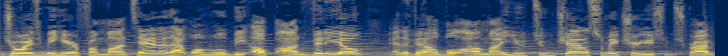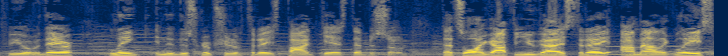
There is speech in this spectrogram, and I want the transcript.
joins me here from Montana. That one will be up on video and available on my YouTube channel. So make sure you subscribe to me over there. Link in the description of today's podcast episode. That's all I got for you guys today. I'm Alec Lace.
